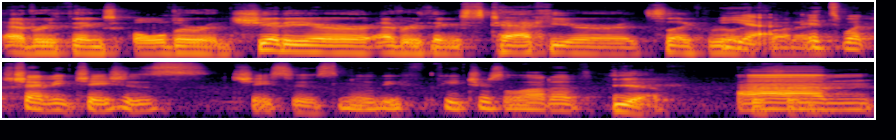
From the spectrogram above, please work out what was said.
Everything's older and shittier. Everything's tackier. It's like really yeah, funny. it's what Chevy Chase's Chase's movie features a lot of. yeah. For sure.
